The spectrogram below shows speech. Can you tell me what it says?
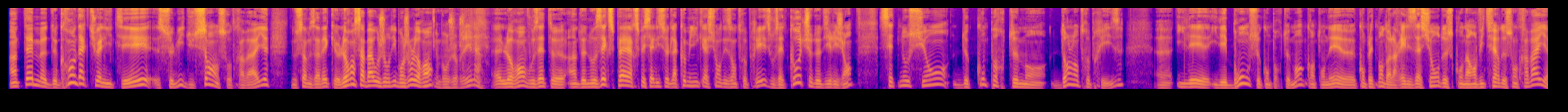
Un thème de grande actualité, celui du sens au travail. Nous sommes avec Laurent Sabat aujourd'hui. Bonjour Laurent. Bonjour Gilles. Euh, Laurent, vous êtes euh, un de nos experts spécialistes de la communication des entreprises. Vous êtes coach de dirigeants. Cette notion de comportement dans l'entreprise, euh, il, est, il est bon ce comportement quand on est complètement dans la réalisation de ce qu'on a envie de faire de son travail?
